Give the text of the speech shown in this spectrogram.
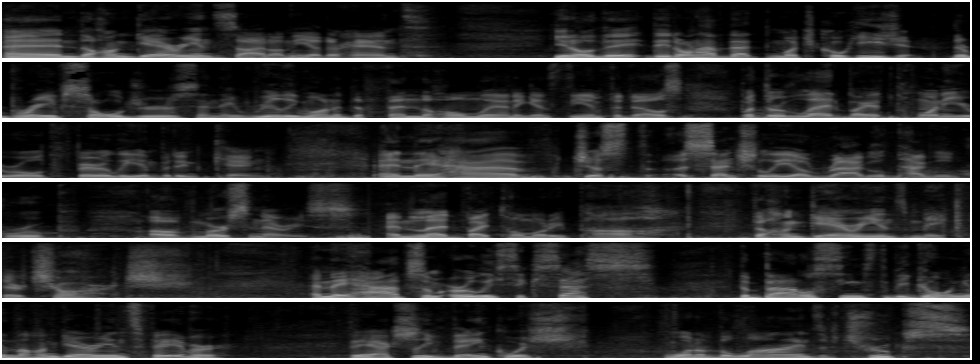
And the Hungarian side, on the other hand, you know, they, they don't have that much cohesion. They're brave soldiers and they really want to defend the homeland against the infidels, but they're led by a 20 year old, fairly impotent king. And they have just essentially a raggle taggle group of mercenaries. And led by Tomori Pal, the Hungarians make their charge. And they have some early success. The battle seems to be going in the Hungarians' favor. They actually vanquish one of the lines of troops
